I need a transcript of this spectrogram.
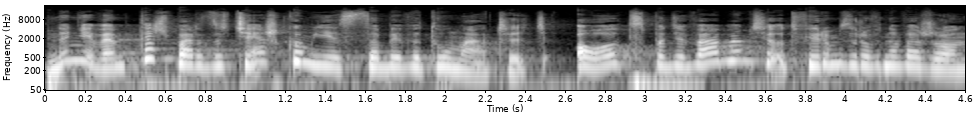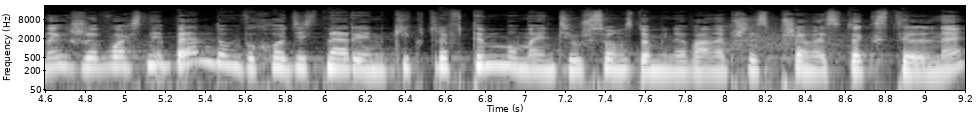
no nie wiem, też bardzo ciężko mi jest sobie wytłumaczyć. Od spodziewałabym się od firm zrównoważonych, że właśnie będą wychodzić na rynki, które w tym momencie już są zdominowane przez przemysł tekstylny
